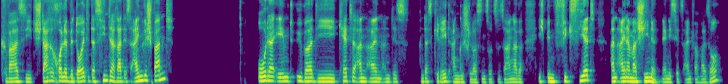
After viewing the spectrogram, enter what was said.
quasi. Starre Rolle bedeutet, das Hinterrad ist eingespannt oder eben über die Kette an, ein, an, das, an das Gerät angeschlossen sozusagen. Aber ich bin fixiert an einer Maschine, nenne ich es jetzt einfach mal so.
